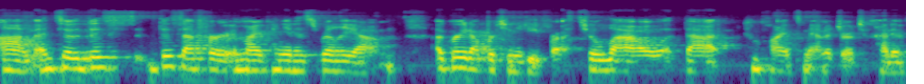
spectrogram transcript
Um, and so this this effort, in my opinion, is really um, a great opportunity for us to allow that compliance manager to kind of,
